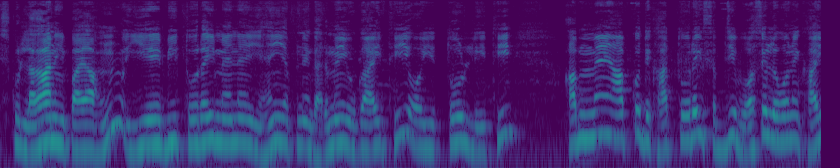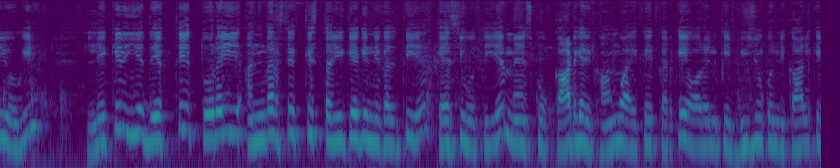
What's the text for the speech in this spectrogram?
इसको लगा नहीं पाया हूँ। ये भी तोरई मैंने यहीं अपने घर में ही उगाई थी और ये तोड़ ली थी। अब मैं आपको दिखा, तोरई सब्ज़ी बहुत से लोगों ने खाई होगी। लेकिन ये देखते हैं तोरई अंदर से किस तरीके की निकलती है, कैसी होती है, मैं इसको काट के दिखाऊँगा एक एक करके और इनके बीजों को निकाल के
